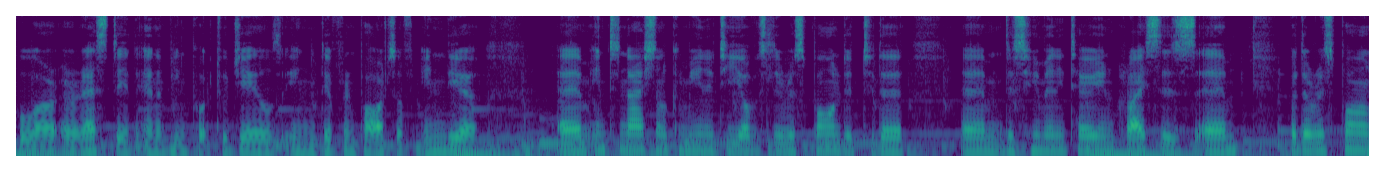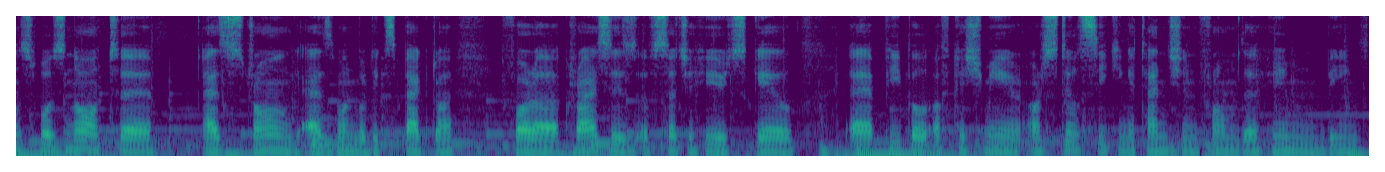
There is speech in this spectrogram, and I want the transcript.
who are arrested and have been put to jails in different parts of India. Um, international community obviously responded to the um, this humanitarian crisis, um, but the response was not uh, as strong as one would expect uh, for a crisis of such a huge scale. Uh, people of Kashmir are still seeking attention from the human beings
